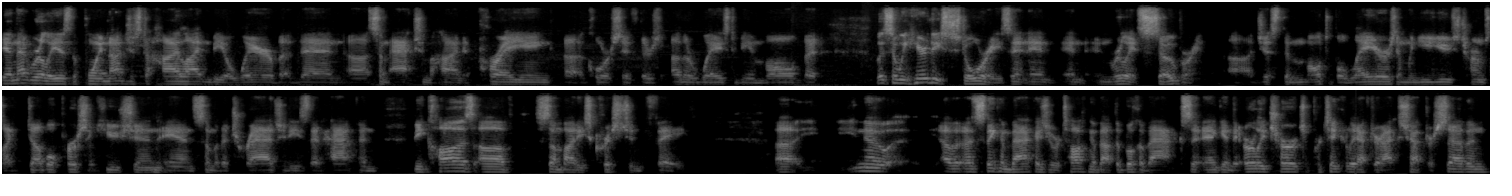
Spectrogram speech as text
And that really is the point, not just to highlight and be aware, but then uh, some action behind it, praying, uh, of course, if there's other ways to be involved. But, but so we hear these stories, and, and, and, and really it's sobering uh, just the multiple layers. And when you use terms like double persecution and some of the tragedies that happen because of somebody's Christian faith. Uh, you know, I was thinking back as you were talking about the book of Acts. And again, the early church, particularly after Acts chapter 7,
